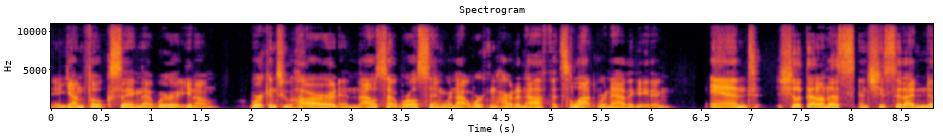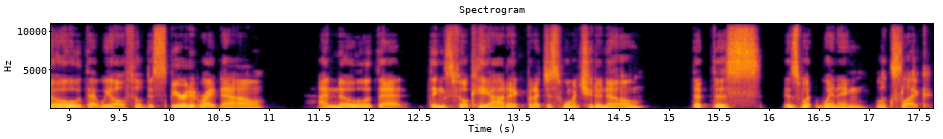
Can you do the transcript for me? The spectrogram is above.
and young folks saying that we're, you know, working too hard and the outside world saying we're not working hard enough. It's a lot we're navigating. And she looked out on us and she said, I know that we all feel dispirited right now. I know that things feel chaotic, but I just want you to know that this is what winning looks like.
